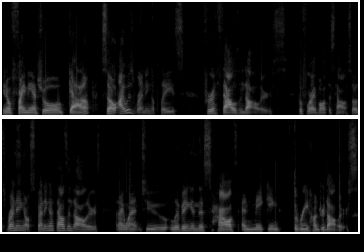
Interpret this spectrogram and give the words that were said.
you know, financial gap. So I was renting a place for a thousand dollars before I bought this house. So I was renting, I was spending a thousand dollars, and I went to living in this house and making three hundred dollars,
